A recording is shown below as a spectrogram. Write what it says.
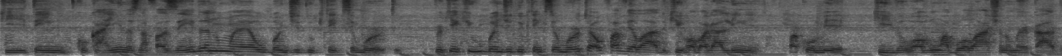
que tem cocaínas na fazenda, não é o bandido que tem que ser morto? Por que que o bandido que tem que ser morto é o favelado que rouba galinha para comer, que rouba uma bolacha no mercado?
